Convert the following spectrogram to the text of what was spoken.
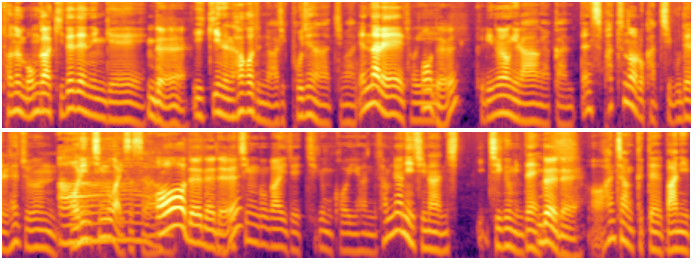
저는 뭔가 기대되는 게 네. 있기는 하거든요. 아직 보진 않았지만 옛날에 저희 어, 네. 그 리노 형이랑 약간 댄스 파트너로 같이 무대를 해준 아. 어린 친구가 있었어요. 어, 네, 네, 네, 네. 그 친구가 이제 지금 거의 한 3년이 지난 시- 지금인데 네, 네. 어, 한창 그때 많이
